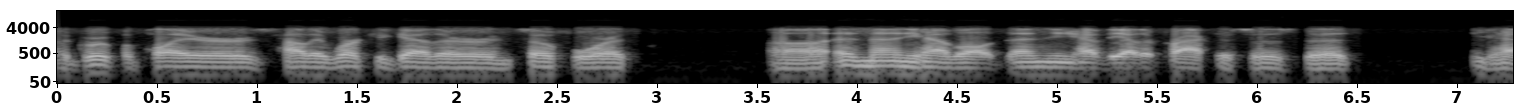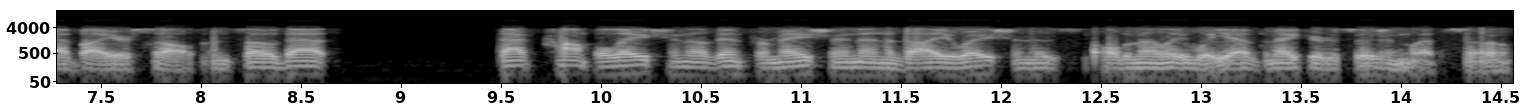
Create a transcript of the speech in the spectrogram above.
a group of players, how they work together, and so forth. Uh, and then you have all, then you have the other practices that you have by yourself. And so that that compilation of information and evaluation is ultimately what you have to make your decision with. So,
